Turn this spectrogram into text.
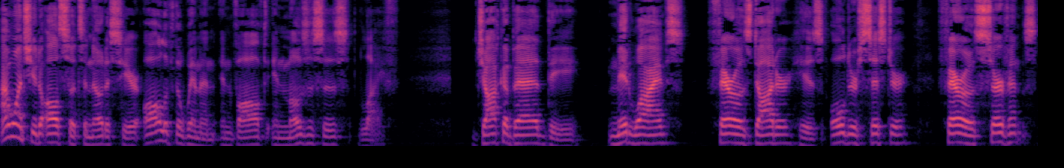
I want you to also to notice here all of the women involved in Moses' life. Jochebed, the midwives, Pharaoh's daughter, his older sister, Pharaoh's servants,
